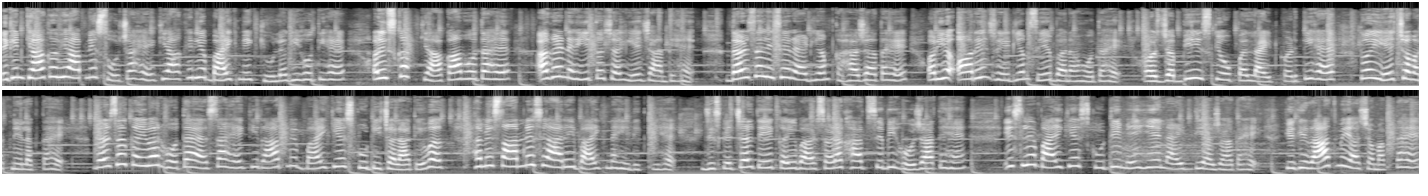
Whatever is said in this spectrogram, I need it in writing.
लेकिन क्या कभी आपने सोचा है कि आखिर ये बाइक में क्यों लगी होती है और इसका क्या काम होता है? अगर नहीं तो चलिए जानते हैं। दरअसल इसे रेडियम कहा जाता है और ये ऑरेंज रेडियम से बना होता है और जब भी इसके ऊपर लाइट पड़ती है तो ये चमकने लगता है। दरअसल कई बार होता ऐसा है कि रात में बाइक या स्कूटी चलाते वक्त हमें सामने से आ रही बाइक नहीं दिखती है, जिसके चलते कई बार सड़क हादसे भी हो जाते हैं। इसलिए बाइक या स्कूटी में ये लाइट दिया जाता है क्योंकि रात में यह चमकता है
